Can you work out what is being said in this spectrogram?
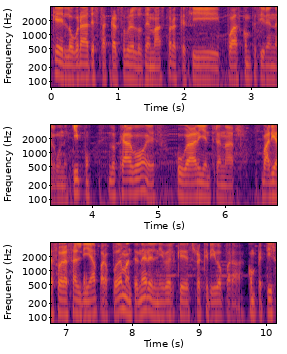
que logra destacar sobre los demás para que así puedas competir en algún equipo. Lo que hago es jugar y entrenar varias horas al día para poder mantener el nivel que es requerido para competir.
